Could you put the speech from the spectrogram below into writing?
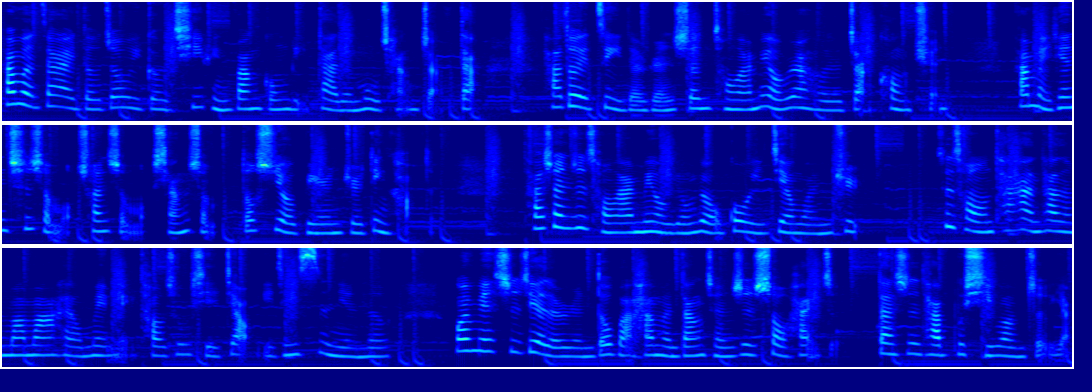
他们在德州一个七平方公里大的牧场长大，他对自己的人生从来没有任何的掌控权。他每天吃什么、穿什么、想什么，都是由别人决定好的。他甚至从来没有拥有过一件玩具。自从他和他的妈妈还有妹妹逃出邪教，已经四年了。外面世界的人都把他们当成是受害者，但是他不希望这样。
